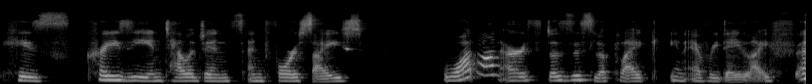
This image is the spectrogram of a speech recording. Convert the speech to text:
his crazy intelligence and foresight. What on earth does this look like in everyday life?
